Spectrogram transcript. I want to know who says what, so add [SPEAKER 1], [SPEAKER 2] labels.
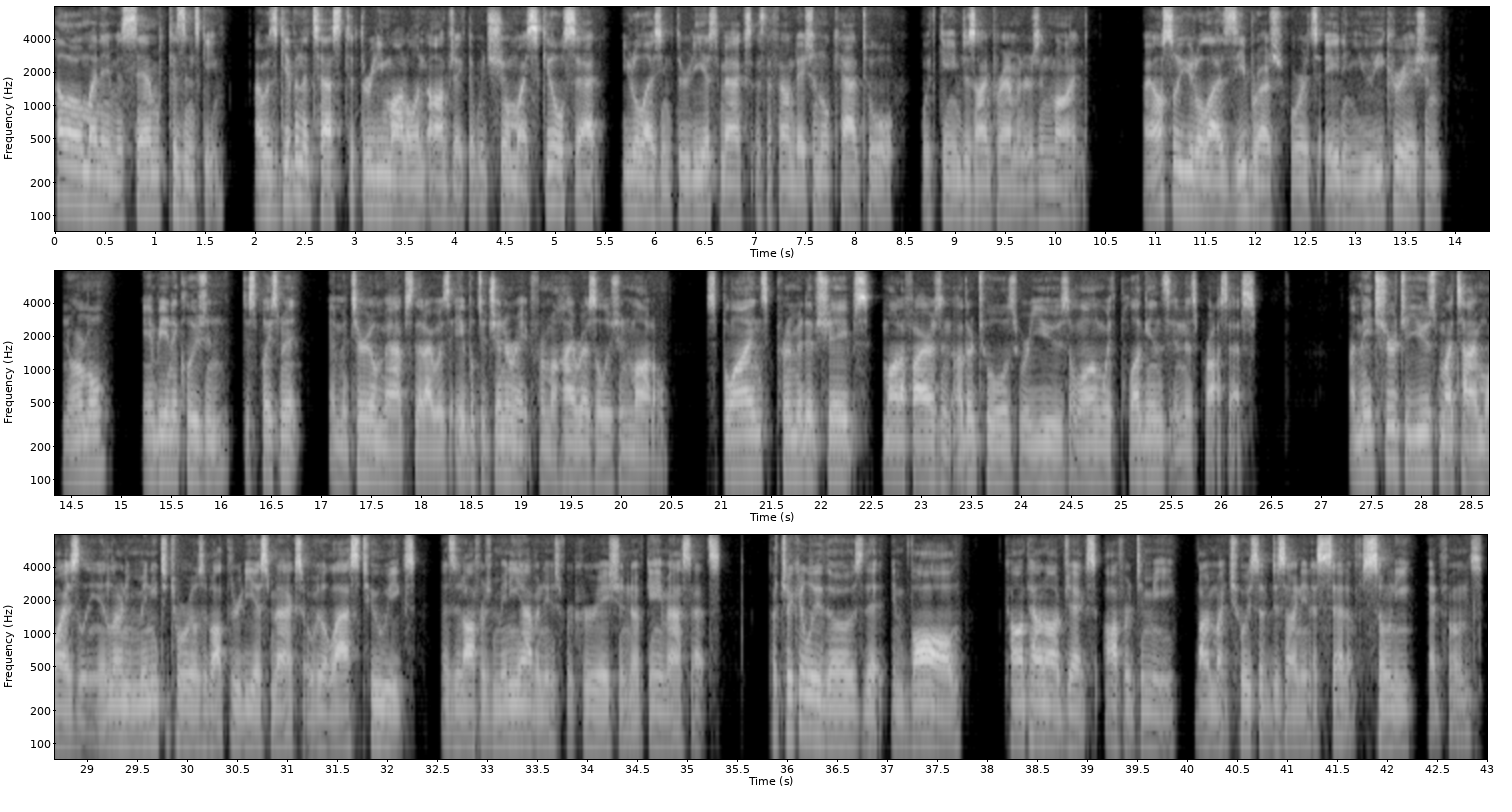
[SPEAKER 1] Hello, my name is Sam Kuszynski. I was given a test to 3D model an object that would show my skill set utilizing 3ds Max as the foundational CAD tool with game design parameters in mind. I also utilized ZBrush for its aid in UV creation, normal, ambient occlusion, displacement, and material maps that I was able to generate from a high resolution model. Splines, primitive shapes, modifiers, and other tools were used along with plugins in this process. I made sure to use my time wisely in learning many tutorials about 3ds Max over the last two weeks as it offers many avenues for creation of game assets, particularly those that involve compound objects offered to me by my choice of designing a set of Sony headphones.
